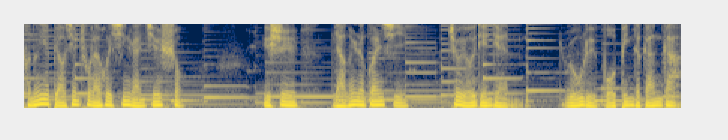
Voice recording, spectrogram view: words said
可能也表现出来会欣然接受。于是。两个人的关系，就有一点点如履薄冰的尴尬。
